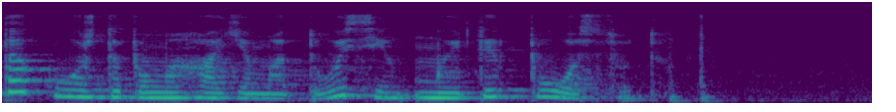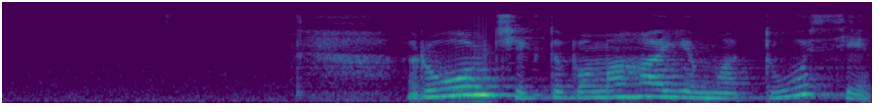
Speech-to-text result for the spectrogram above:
також допомагає матусі мити посуд. Ромчик допомагає матусі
